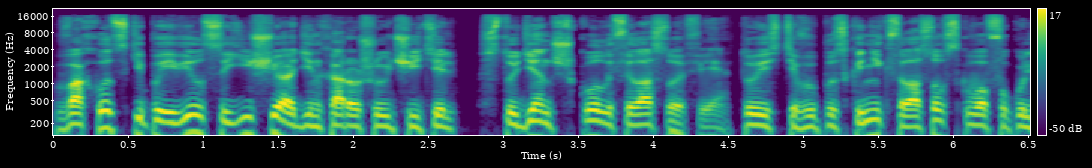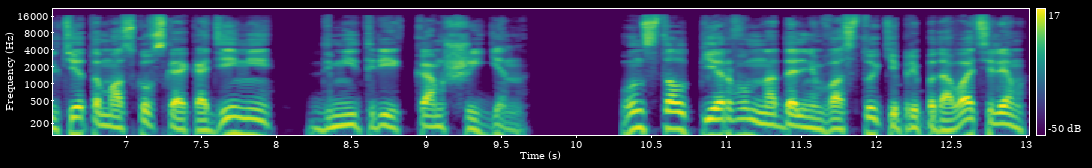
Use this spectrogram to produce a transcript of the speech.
в Охотске появился еще один хороший учитель, студент школы философии, то есть выпускник философского факультета Московской академии Дмитрий Камшигин. Он стал первым на Дальнем Востоке преподавателем,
